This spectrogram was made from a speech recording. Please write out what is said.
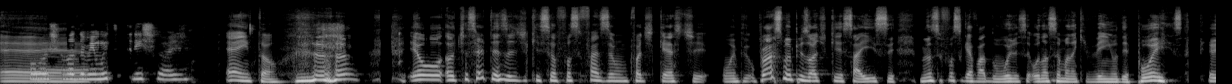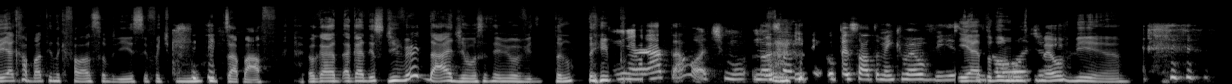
É... Poxa, eu vou dormir muito triste hoje. É, então. eu, eu tinha certeza de que se eu fosse fazer um podcast, um o próximo episódio que saísse, mesmo se fosse gravado hoje, ou na semana que vem, ou depois, eu ia acabar tendo que falar sobre isso e foi, tipo, muito desabafo. Eu agra- agradeço de verdade você ter me ouvido tanto tempo. Ah, tá ótimo. Não só mim, tem o pessoal também que vai ouvir. E é todo mundo que vai ouvir. né?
